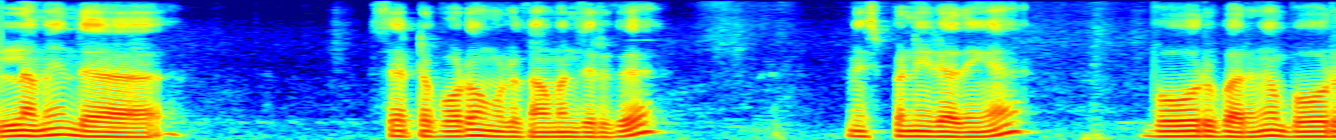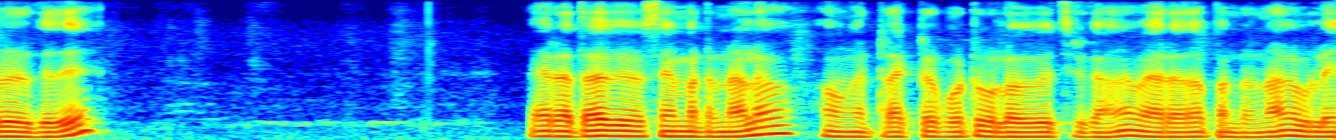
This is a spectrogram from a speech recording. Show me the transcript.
எல்லாமே இந்த செட்டப்போடு உங்களுக்கு அமைஞ்சிருக்கு. மிஸ் பண்ணிடாதீங்க. போரு பாருங்கள் போரு இருக்குது. வேறு ஏதாவது விவசாயம் பண்ணுறனாலும் அவங்க டிராக்டர் போட்டு உழவு வச்சுருக்காங்க. வேறு ஏதாவது பண்ணுறனால உள்ளே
